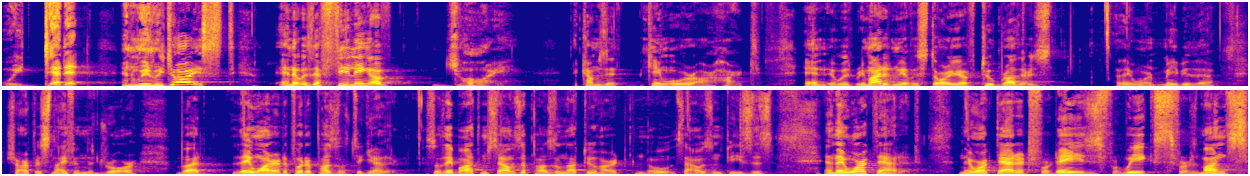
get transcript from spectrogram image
We did it, and we rejoiced. And it was a feeling of joy that comes in, came over our heart. And it was, reminded me of a story of two brothers. They weren't maybe the sharpest knife in the drawer, but they wanted to put a puzzle together. So they bought themselves a puzzle, not too hard, no thousand pieces, and they worked at it. And they worked at it for days, for weeks, for months.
